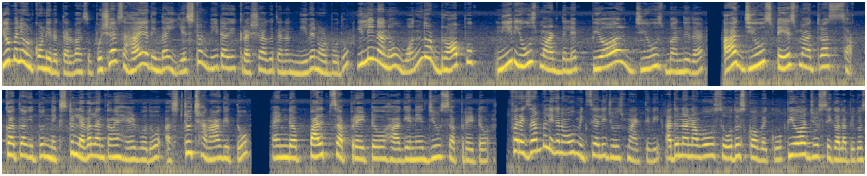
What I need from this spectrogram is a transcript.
ಟ್ಯೂಬಲ್ಲಿ ಉಳ್ಕೊಂಡಿರುತ್ತಲ್ವಾ? ಸೊ ಪುಷರ್ ಸಹಾಯದಿಂದ ಎಷ್ಟು ನೀಟಾಗಿ ಕ್ರಶ್ ಆಗುತ್ತೆ ಅನ್ನೋದು ನೀವೇ ನೋಡ್ಬೋದು. ಇಲ್ಲಿ ನಾನು ಒಂದು ಡ್ರಾಪ್ ನೀರು ಯೂಸ್ ಮಾಡ್ದಲೆ ಪ್ಯೂರ್ ಜ್ಯೂಸ್ ಬಂದಿದೆ. ಆ ಜ್ಯೂಸ್ ಟೇಸ್ಟ್ ಮಾತ್ರ ಸಖತ್ತಾಗಿತ್ತು ನೆಕ್ಸ್ಟ್ ಲೆವೆಲ್ ಅಂತಾನೆ ಹೇಳ್ಬೋದು. ಅಷ್ಟು ಚೆನ್ನಾಗಿತ್ತು. ಆ್ಯಂಡ್ ಪಲ್ಪ್ ಸಪ್ರೇಟು ಹಾಗೇನೆ ಜ್ಯೂಸ್ ಸಪ್ರೇಟು ಫಾರ್ ಎಕ್ಸಾಂಪಲ್ ಈಗ ನಾವು ಮಿಕ್ಸಿಯಲ್ಲಿ ಜ್ಯೂಸ್ ಮಾಡ್ತೀವಿ. ಅದನ್ನು ನಾವು ಸೋದಿಸ್ಕೋಬೇಕು. ಪ್ಯೂರ್ ಜ್ಯೂಸ್ ಸಿಗಲ್ಲ ಬಿಕಾಸ್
